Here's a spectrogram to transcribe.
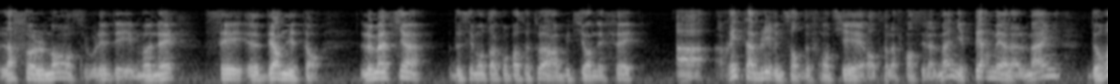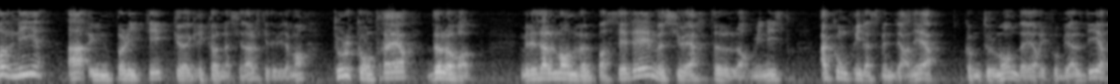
l'affolement, si vous voulez, des monnaies ces euh, derniers temps. Le maintien de ces montants compensatoires aboutit en effet à rétablir une sorte de frontière entre la France et l'Allemagne et permet à l'Allemagne de revenir à une politique agricole nationale, ce qui est évidemment tout le contraire de l'Europe. Mais les Allemands ne veulent pas céder. Monsieur Hertel, leur ministre, a compris la semaine dernière, comme tout le monde d'ailleurs, il faut bien le dire,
